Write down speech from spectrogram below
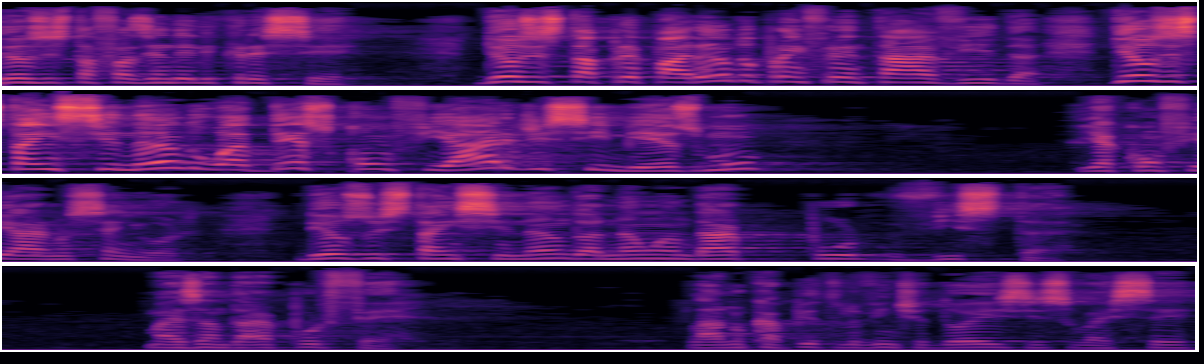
Deus está fazendo ele crescer. Deus está preparando para enfrentar a vida. Deus está ensinando-o a desconfiar de si mesmo e a confiar no Senhor. Deus o está ensinando a não andar por vista, mas andar por fé. Lá no capítulo 22, isso vai ser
